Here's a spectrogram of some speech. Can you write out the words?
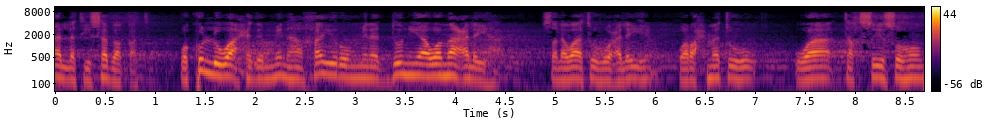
التي سبقت وكل واحد منها خير من الدنيا وما عليها صلواته عليهم ورحمته وتخصيصهم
